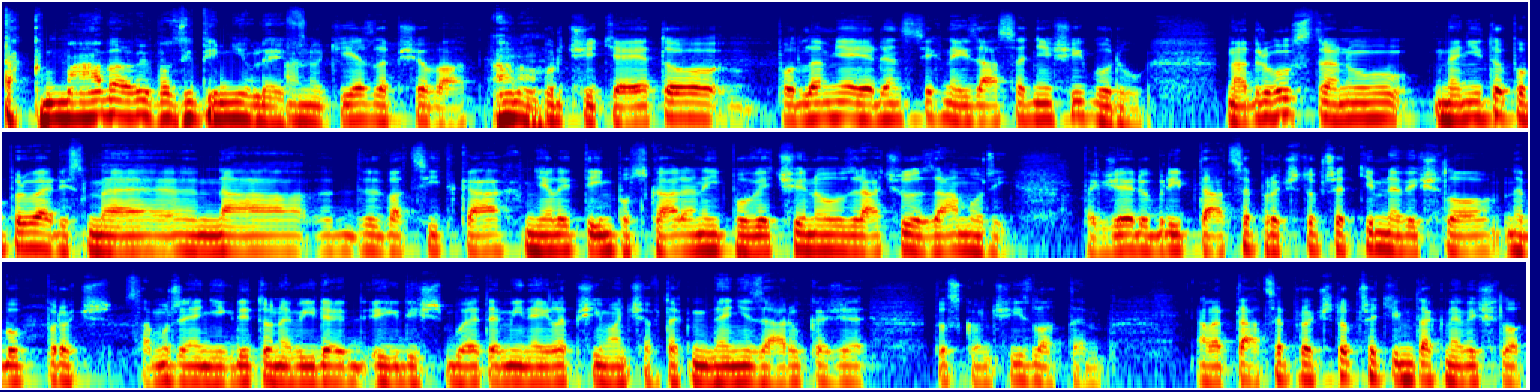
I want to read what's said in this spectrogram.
tak má velmi pozitivní vliv. A nutí je zlepšovat. Ano. Určitě. Je to podle mě jeden z těch nejzásadnějších bodů. Na druhou stranu, není to poprvé, kdy jsme na dvacítkách měli tým poskládaný povětšinou z hráčů ze zámoří. Takže je dobrý ptát se, proč to předtím nevyšlo, nebo proč samozřejmě nikdy to nevíde, i když budete mít nejlepší manšaft, tak není záruka, že to skončí zlatem. Ale ptát se, proč to předtím tak nevyšlo.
